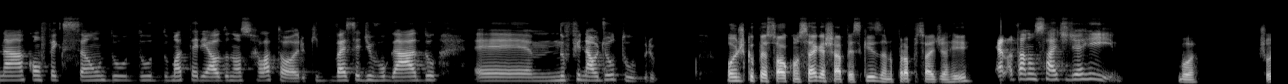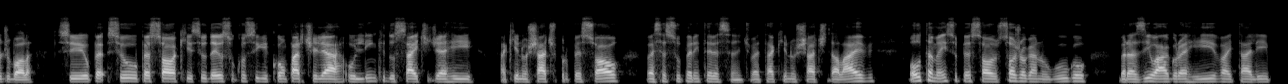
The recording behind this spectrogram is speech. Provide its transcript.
na confecção do, do, do material do nosso relatório, que vai ser divulgado é, no final de outubro. Onde que o pessoal consegue achar a pesquisa? No próprio site de RI? Ela está no site de RI. Boa. Show de bola. Se o, se o pessoal aqui, se o Deilson conseguir compartilhar o link do site de RI aqui no chat para o pessoal, vai ser super interessante. Vai estar tá aqui no chat da live, ou também se o pessoal só jogar no Google, Brasil Agro RI, vai estar tá ali,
